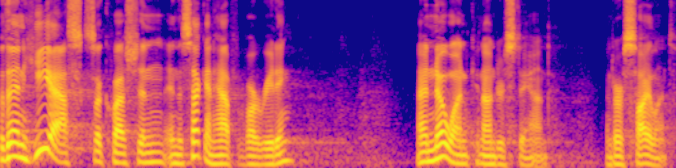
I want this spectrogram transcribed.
But then he asks a question in the second half of our reading, and no one can understand and are silent.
